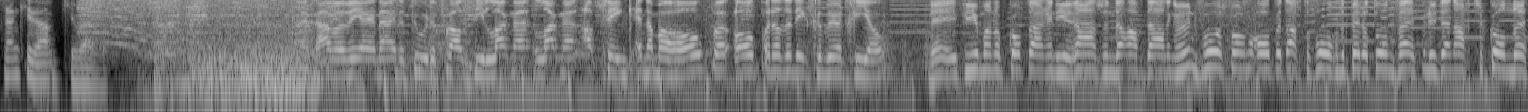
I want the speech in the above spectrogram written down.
Dankjewel. Dankjewel. Gaan we weer naar de Tour de France. Die lange, lange afzink. En dan maar hopen, hopen dat er niks gebeurt, Gio. Nee, vier man op kop daar in die razende afdaling. Hun voorsprong op het achtervolgende peloton. Vijf minuten en acht seconden.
